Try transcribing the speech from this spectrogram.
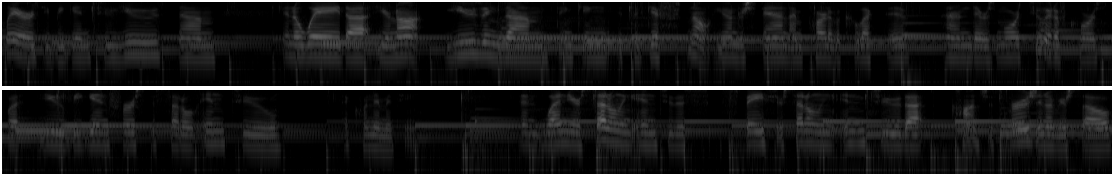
clairs, you begin to use them in a way that you're not using them thinking it's a gift. No, you understand I'm part of a collective and there's more to it, of course, but you begin first to settle into equanimity. And when you're settling into this space, you're settling into that conscious version of yourself,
